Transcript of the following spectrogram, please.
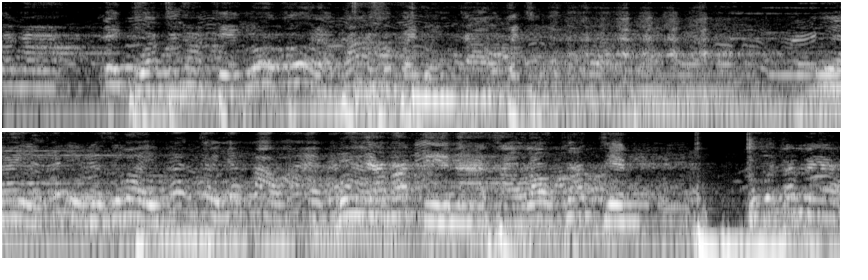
ป้าก็น่าได้ผัวก็น่าเสียงโลโซ่แล้วพาเขาไปดงก่าแต่เหนื่อยไม่ดีเลยสิบ่อยแฟนเจ้ายังเป่าให้ไหมมึงอย่ามาตีนาสาวเราความเจ็บมึงไปท่านแล้ว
